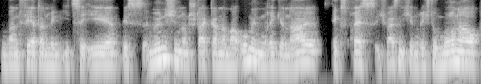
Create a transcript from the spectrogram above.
und man fährt dann mit dem ICE bis München und steigt dann nochmal um in den Regionalexpress, ich weiß nicht, in Richtung Murnau,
